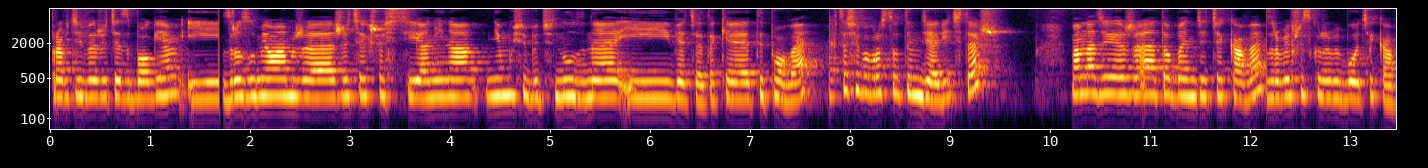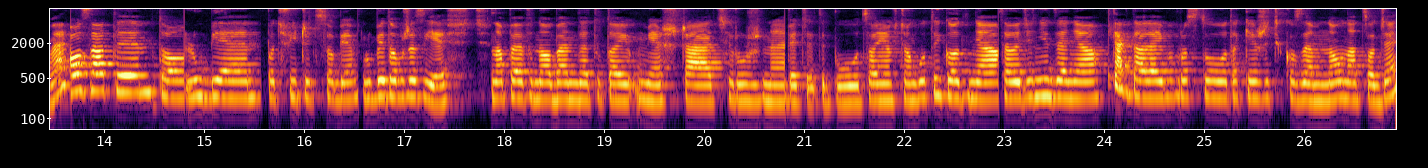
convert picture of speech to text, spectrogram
prawdziwe życie z Bogiem i zrozumiałam, że życie chrześcijanina nie musi być nudne i wiecie, takie typowe. Chcę się po prostu tym dzielić też. Mam nadzieję, że to będzie ciekawe. Zrobię wszystko, żeby było ciekawe. Poza tym to lubię poćwiczyć sobie, lubię dobrze zjeść. Na pewno będę tutaj umieszczać różne, wiecie, typu co jem w ciągu tygodnia, cały dzień jedzenia i tak dalej. Po prostu takie żyćko ze mną na co dzień.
